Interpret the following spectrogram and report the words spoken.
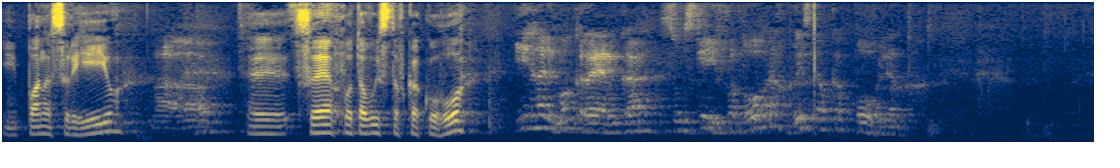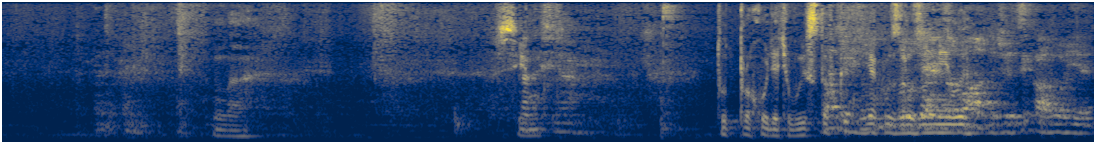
І пане Сергію. е, Це фотовиставка кого? Ігор Мокренко, сумський фотограф, виставка Погляд. Да. Всім. Тут проходять виставки, як ви зрозуміли. Багато чого цікавого є.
